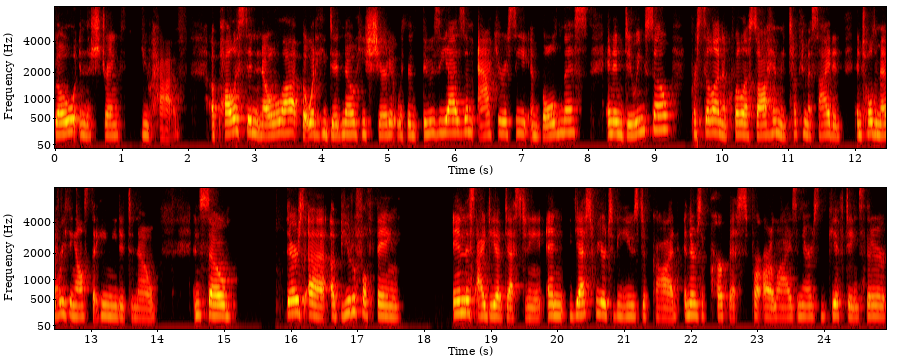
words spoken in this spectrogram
go in the strength you have. Apollos didn't know a lot, but what he did know, he shared it with enthusiasm, accuracy, and boldness. And in doing so, Priscilla and Aquila saw him and took him aside and, and told him everything else that he needed to know. And so there's a, a beautiful thing in this idea of destiny. And yes, we are to be used of God, and there's a purpose for our lives, and there's giftings that are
